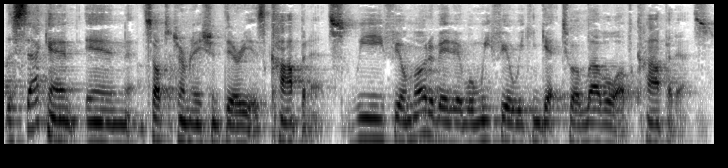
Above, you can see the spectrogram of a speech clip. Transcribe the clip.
The second in self determination theory is competence. We feel motivated when we feel we can get to a level of competence.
